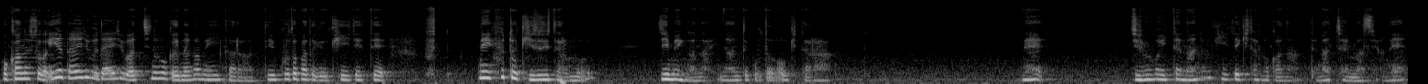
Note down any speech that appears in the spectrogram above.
他の人が「いや大丈夫大丈夫あっちの方が眺めいいから」っていう言葉だけを聞いててふ,、ね、ふと気づいたらもう地面がないなんてことが起きたらね自分は一体何を聞いてきたのかなってなっちゃいますよね。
